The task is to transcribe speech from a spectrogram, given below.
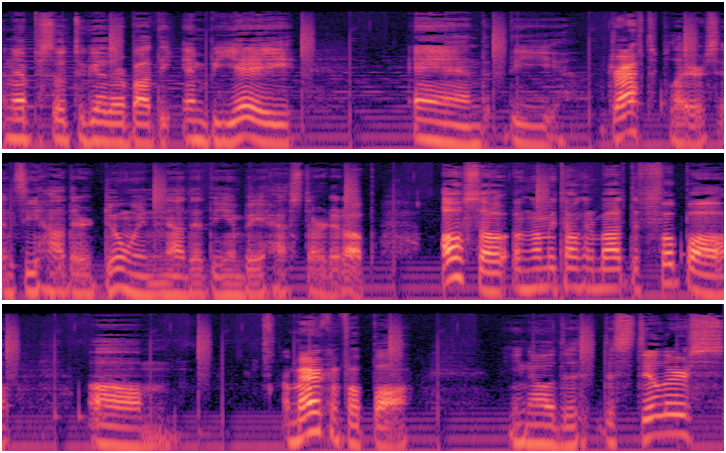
an episode together about the NBA and the draft players and see how they're doing now that the NBA has started up. Also, I'm going to be talking about the football, um, American football. You know, the, the Steelers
